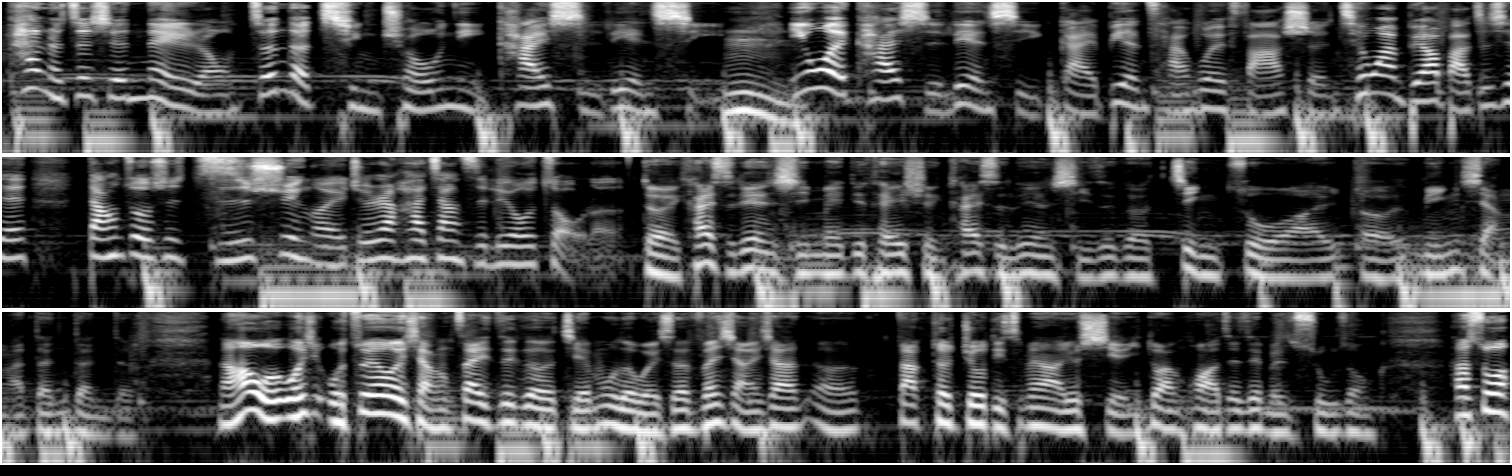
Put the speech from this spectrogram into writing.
看了这些内容，真的请求你开始练习。嗯，因为开始练习，改变才会发生。千万不要把这些当做是资讯而已，就让它这样子溜走了。对，开始。练习 meditation，开始练习这个静坐啊，呃，冥想啊等等的。然后我我我最后想在这个节目的尾声分享一下，呃，Dr. j o d y s p e n a 有写一段话在这本书中，他说：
